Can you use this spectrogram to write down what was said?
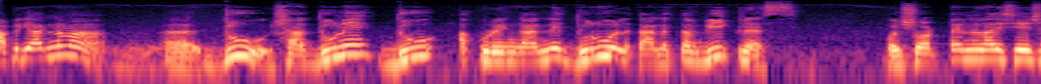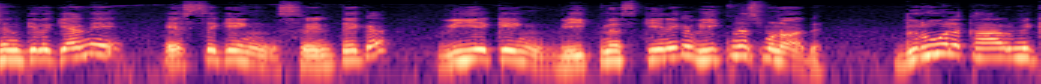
අපි ගන්නවා අ, දු ෂදුනේ දු අකුරෙන් ගන්නේ දුර්වලතා නැත්නම් weakness. ඔය short analyzation කියලා කියන්නේ S එකෙන් strength එක V එකෙන් weakness කියන එක weakness මොනවද? දුර්වල කාර්මික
